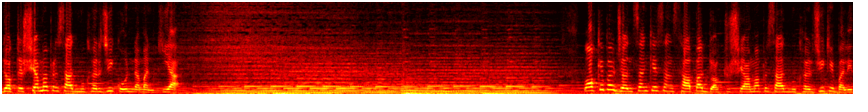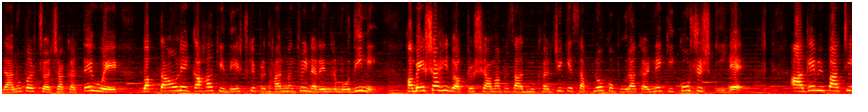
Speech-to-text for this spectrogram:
डॉक्टर श्यामा प्रसाद मुखर्जी को नमन किया। मौके पर जनसंघ के संस्थापक डॉक्टर श्यामा प्रसाद मुखर्जी के बलिदानों पर चर्चा करते हुए वक्ताओं ने कहा कि देश के प्रधानमंत्री नरेंद्र मोदी ने हमेशा ही डॉक्टर श्यामा प्रसाद मुखर्जी के सपनों को पूरा करने की कोशिश की है। आगे भी पार्टी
